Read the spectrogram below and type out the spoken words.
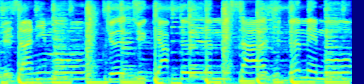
les animaux que tu captes le message de mes mots.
